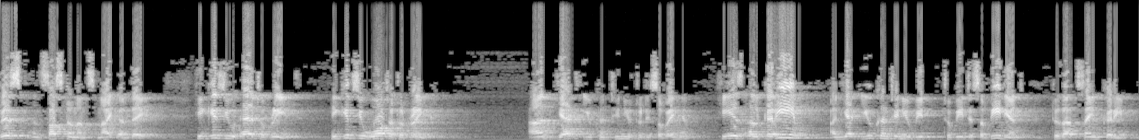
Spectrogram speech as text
rizq and sustenance night and day. He gives you air to breathe. He gives you water to drink. And yet you continue to disobey Him. He is Al-Kareem and yet you continue be, to be disobedient to that same Kareem.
